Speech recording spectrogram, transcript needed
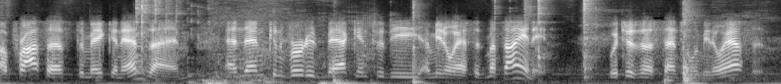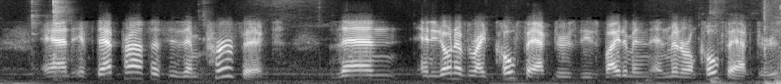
a process to make an enzyme, and then converted back into the amino acid methionine, which is an essential amino acid. And if that process is imperfect, then and you don't have the right cofactors, these vitamin and mineral cofactors,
